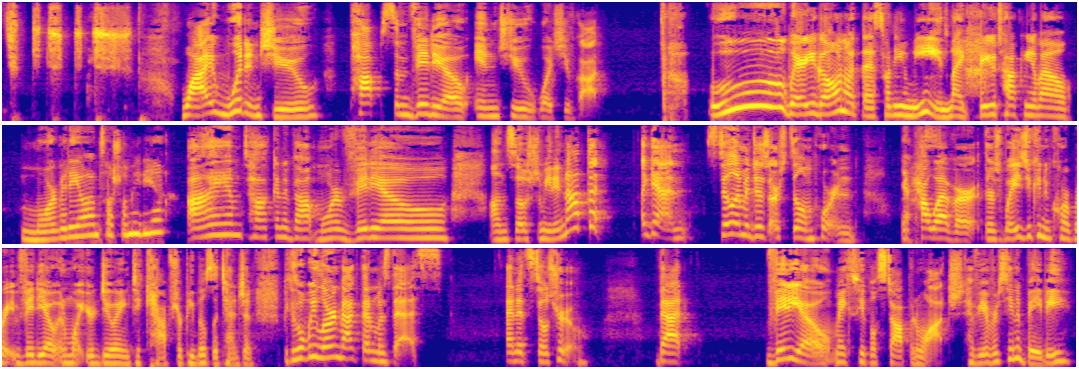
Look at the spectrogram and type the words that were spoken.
why wouldn't you pop some video into what you've got? Ooh, where are you going with this? What do you mean? Like, are you talking about more video on social media? I am talking about more video on social media. Not that, again, still images are still important. However, there's ways you can incorporate video in what you're doing to capture people's attention. Because what we learned back then was this, and it's still true, that video makes people stop and watch. Have you ever seen a baby?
